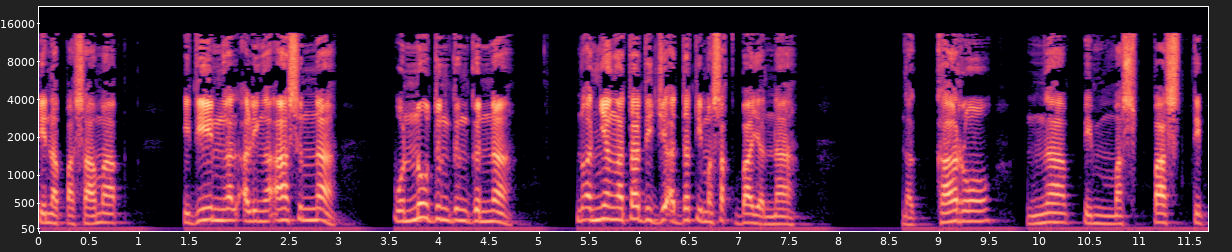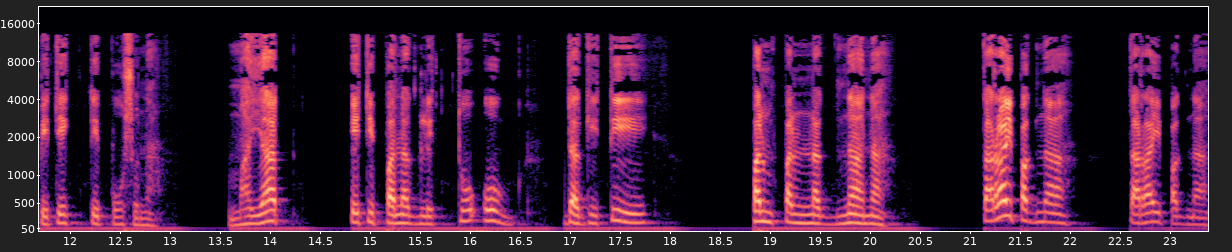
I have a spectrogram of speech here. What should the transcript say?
tinapasamak, idin ngal alingaasen na, wano dengdenggen na, no anya nga ta di adda ti masakbayan na. Nagkaro nga pimaspas ti pitik ti puso na. Mayat iti panaglituog dagiti panpanagnana. Taray pag na, taray pag na.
